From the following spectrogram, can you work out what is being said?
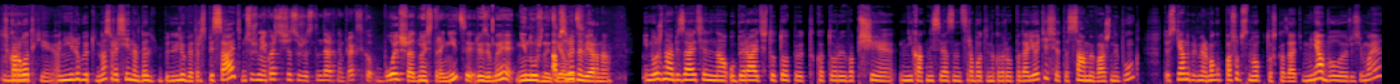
То есть Мгм. короткие. Они не любят. У нас в России иногда люб- любят расписать. Ну, слушай, мне кажется, сейчас уже стандартная практика. Больше одной страницы резюме не нужно делать. Абсолютно верно. И нужно обязательно убирать тот опыт, который вообще никак не связан с работой, на которую вы подаетесь. Это самый важный пункт. То есть я, например, могу по собственному опыту сказать. У меня было резюме.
